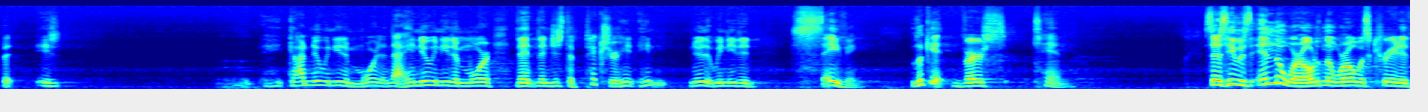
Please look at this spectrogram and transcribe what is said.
But is God knew we needed more than that. He knew we needed more than, than just a picture. He, he knew that we needed saving. Look at verse 10. It says, He was in the world, and the world was created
